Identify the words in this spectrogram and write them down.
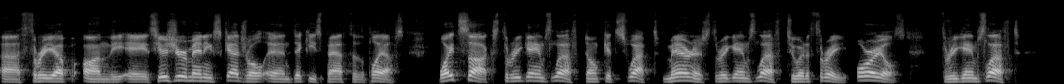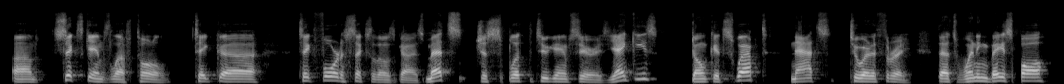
Uh, three up on the A's. Here's your remaining schedule and Dickey's path to the playoffs. White Sox, three games left. Don't get swept. Mariners, three games left. Two out of three. Orioles, three games left. Um, six games left total. Take uh, take four to six of those guys. Mets just split the two game series. Yankees don't get swept. Nats, two out of three. That's winning baseball.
